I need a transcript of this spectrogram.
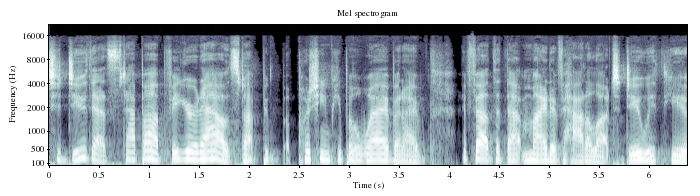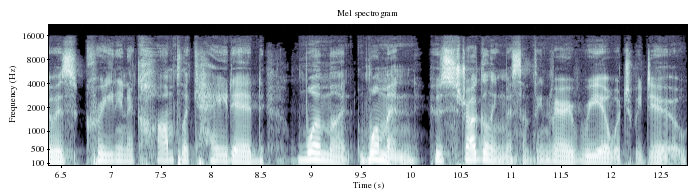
to do that. Step up, figure it out, stop p- pushing people away. But I I felt that that might have had a lot to do with you, is creating a complicated woman woman who's struggling with something very real, which we do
